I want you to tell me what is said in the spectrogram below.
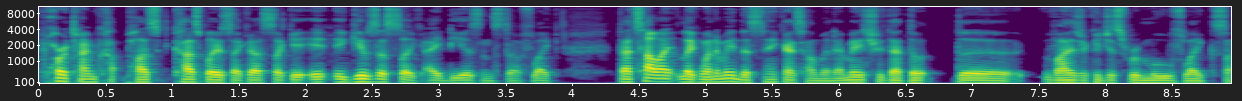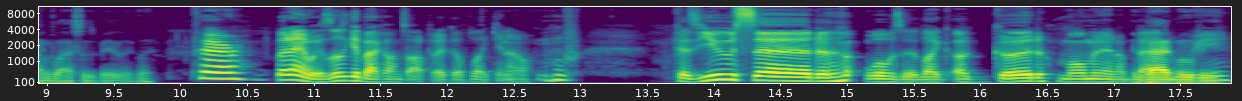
part-time co- cos- cosplayers like us, like it, it, it gives us like ideas and stuff. Like that's how I like when I made the Snake Eyes helmet. I made sure that the the visor could just remove like sunglasses, basically. fair but anyways let's get back on topic of like you know because you said what was it like a good moment in a bad, bad movie,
